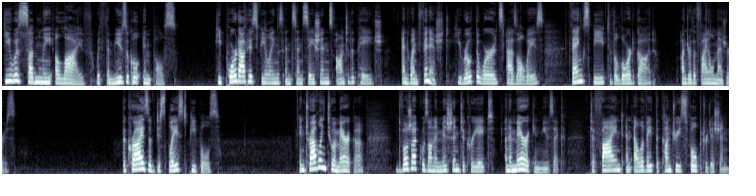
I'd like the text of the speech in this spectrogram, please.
He was suddenly alive with the musical impulse. He poured out his feelings and sensations onto the page, and when finished, he wrote the words, as always, Thanks be to the Lord God, under the final measures. The cries of displaced peoples. In traveling to America, Dvořák was on a mission to create an American music, to find and elevate the country's folk tradition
